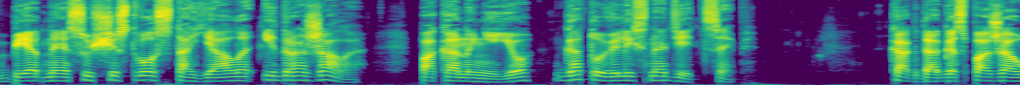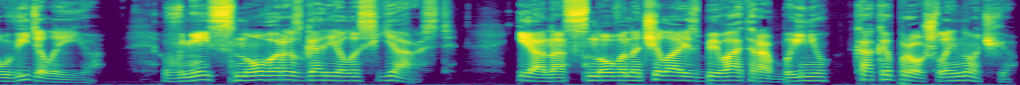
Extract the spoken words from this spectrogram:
Бедное существо стояло и дрожало, пока на нее готовились надеть цепь. Когда госпожа увидела ее, в ней снова разгорелась ярость, и она снова начала избивать рабыню, как и прошлой ночью.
